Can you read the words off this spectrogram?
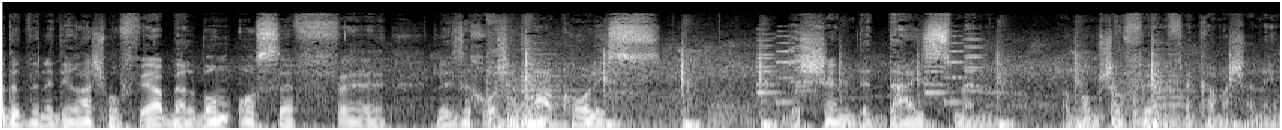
מיוחדת ונדירה שמופיעה באלבום אוסף אה, לזכרו של מרק הוליס בשם The Dice Man, אלבום שהופיע לפני כמה שנים.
